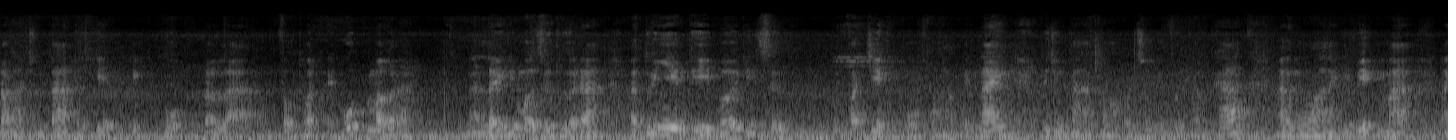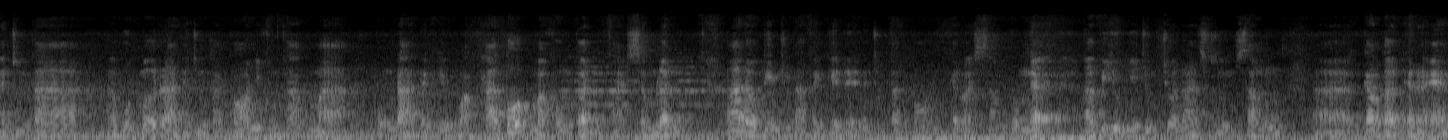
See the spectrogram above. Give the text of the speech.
đó là chúng ta thực hiện cái cuộc đó là phẫu thuật để hút mỡ này lấy cái mỡ dư thừa ra tuy nhiên thì với cái sự phát triển của khoa học hiện nay thì chúng ta có một số cái phương pháp khác. À, ngoài cái việc mà à, chúng ta à, hút mỡ ra thì chúng ta có những phương pháp mà cũng đạt được hiệu quả khá tốt mà không cần phải xâm lấn. À, đầu tiên chúng ta phải kể đến là chúng ta có những cái loại sóng công nghệ. À, ví dụ như chúng ta sử dụng sóng à, cao tần RF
